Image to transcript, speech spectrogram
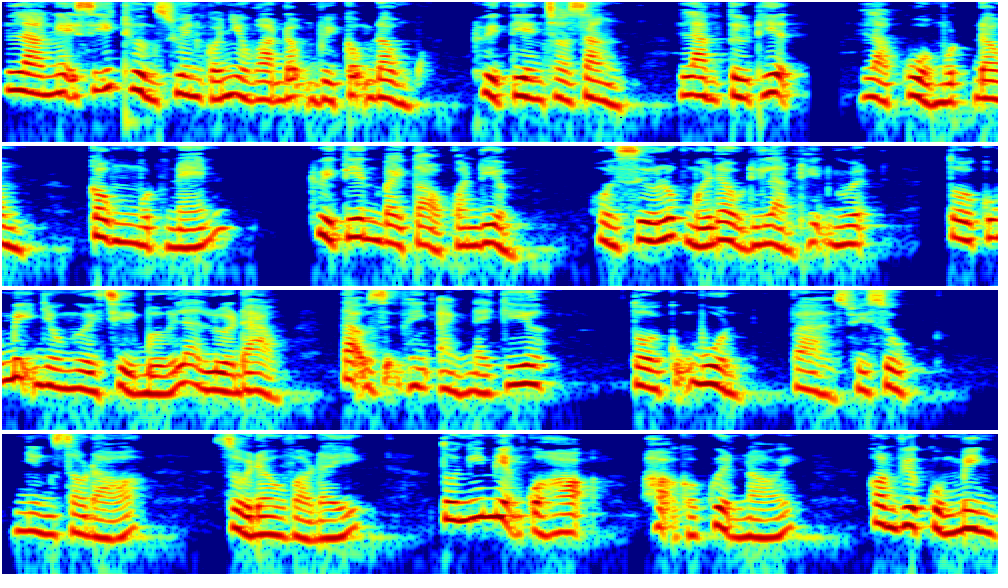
Là nghệ sĩ thường xuyên có nhiều hoạt động vì cộng đồng, Thủy Tiên cho rằng làm từ thiện là của một đồng, công một nén. Thủy Tiên bày tỏ quan điểm, hồi xưa lúc mới đầu đi làm thiện nguyện, tôi cũng bị nhiều người chửi bới là lừa đảo, tạo dựng hình ảnh này kia. Tôi cũng buồn và suy sụp. Nhưng sau đó, rồi đâu vào đấy, tôi nghĩ miệng của họ, họ có quyền nói, còn việc của mình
